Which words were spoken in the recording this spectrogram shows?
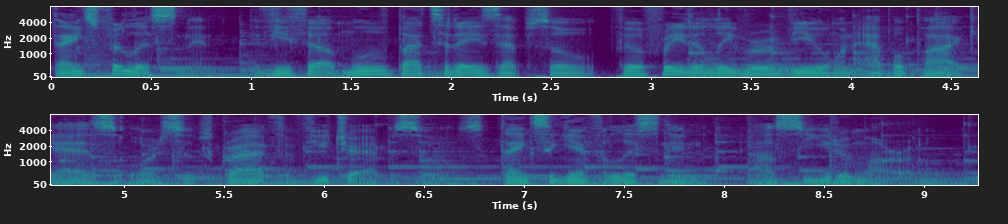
Thanks for listening. If you felt moved by today's episode, feel free to leave a review on Apple Podcasts or subscribe for future episodes. Thanks again for listening. I'll see you tomorrow.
